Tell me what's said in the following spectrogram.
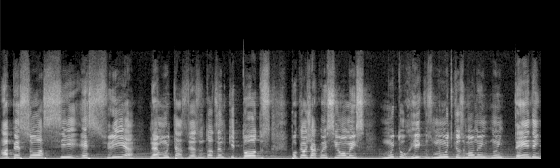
a pessoa se esfria, né? muitas vezes, não estou dizendo que todos, porque eu já conheci homens muito ricos, muito que os irmãos não, não entendem,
